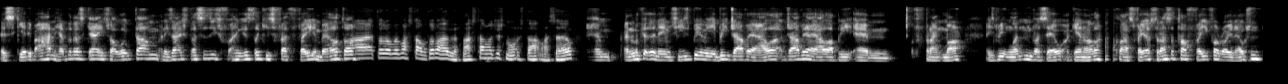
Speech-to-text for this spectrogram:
is scary. But I hadn't heard of this guy, so I looked at him, and he's actually this is his. I think it's like his fifth fight in Bellator. I don't know, we must have, I don't know how we missed him, I just noticed that myself. Um, and look at the names he's beat. I mean, he beat Javi Ayala. Javi Ayala beat um, Frank Mir. He's beaten Linton Vassell again, another class fighter. So that's a tough fight for Roy Nelson.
